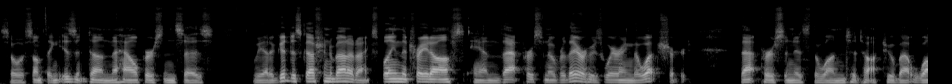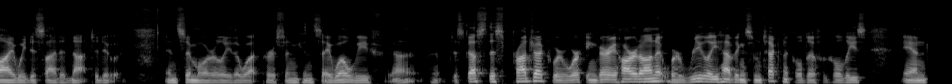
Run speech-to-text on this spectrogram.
So if something isn't done, the how person says, we had a good discussion about it. I explained the trade offs, and that person over there who's wearing the what shirt that person is the one to talk to about why we decided not to do it. And similarly, the what person can say, well, we've uh, discussed this project. We're working very hard on it. We're really having some technical difficulties. And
